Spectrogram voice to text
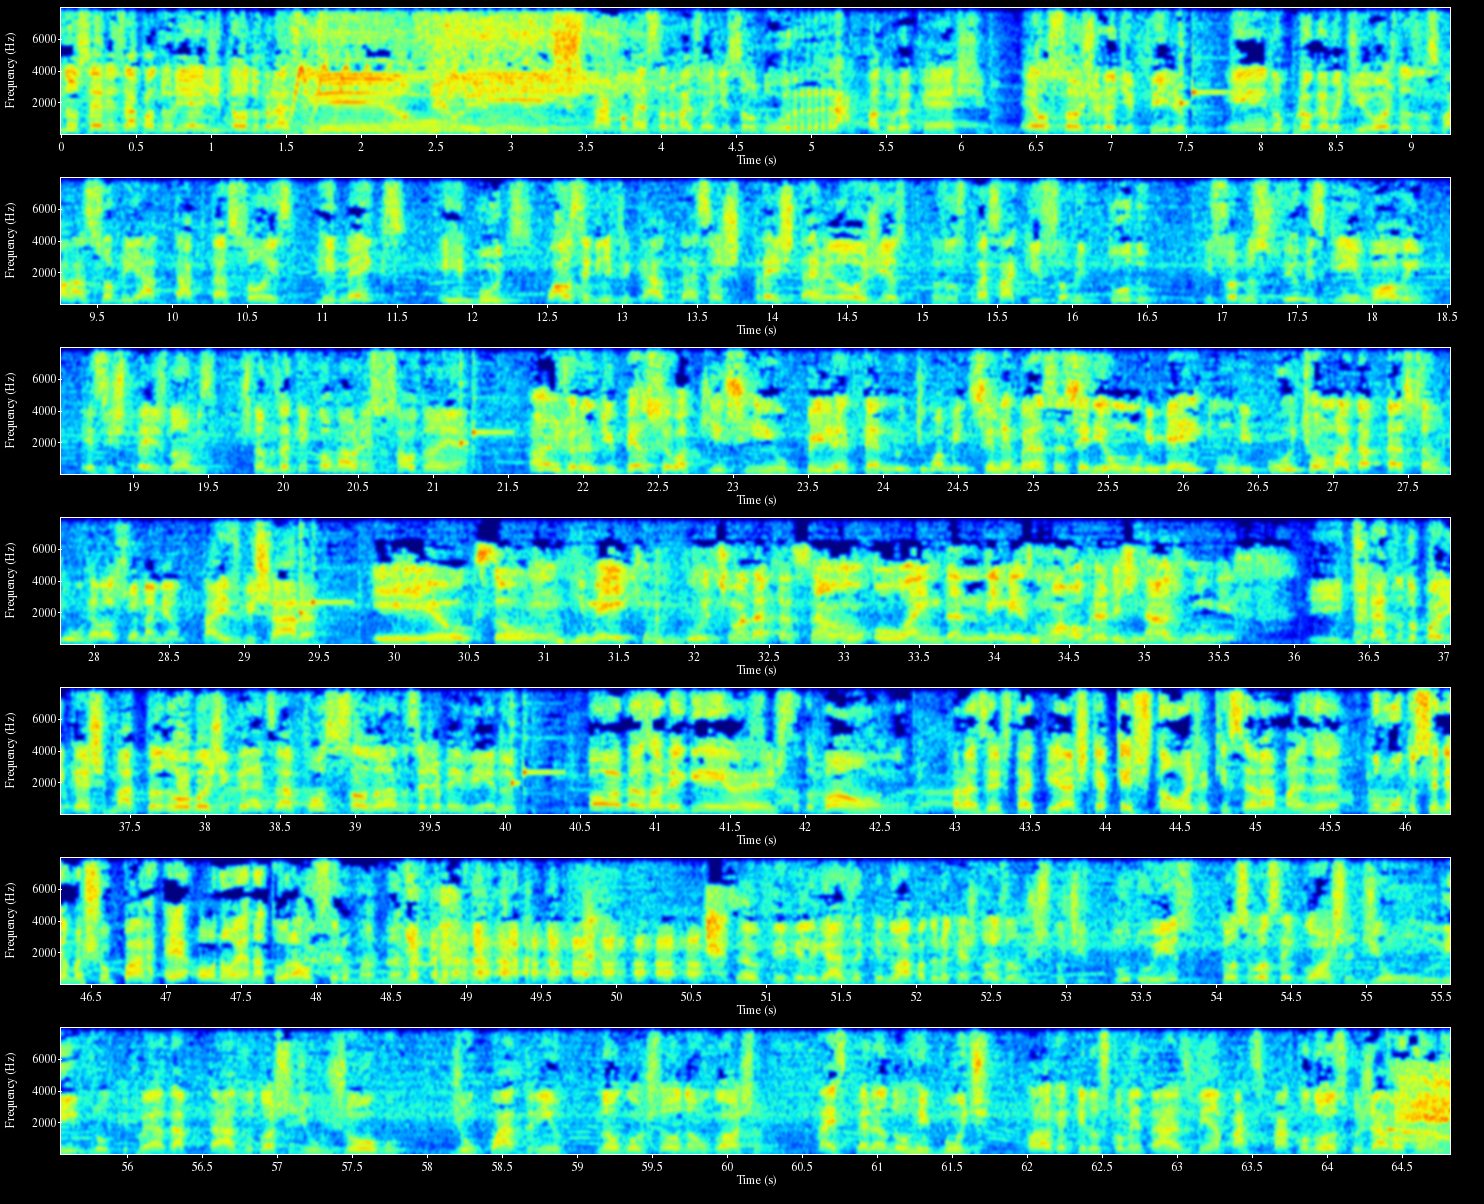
Sejam bem-vindos, seres rapadurianos de todo o Brasil! Está começando mais uma edição do Rapadura Cast. Eu sou o Jurandir Filho e no programa de hoje nós vamos falar sobre adaptações, remakes e reboots. Qual o significado dessas três terminologias? Nós vamos conversar aqui sobre tudo e sobre os filmes que envolvem esses três nomes. Estamos aqui com Maurício Saldanha. Ah, Jurandir, penso eu aqui se o Brilho Eterno de uma Mente Sem Lembrança seria um remake, um reboot ou uma adaptação de um relacionamento. Thaís Bichara. Eu que sou um remake, um reboot, uma adaptação ou ainda nem mesmo uma obra original de mim mesmo. E direto do podcast Matando Robôs Gigantes, Afonso Solano, seja bem-vindo. Ô, meus amiguinhos, tudo bom? Prazer estar aqui. Acho que a questão hoje aqui será mais é, no mundo do cinema, chupar é ou não é natural do ser humano, né? Então fiquem ligados aqui no Rapadura Cast, nós vamos discutir tudo isso. Então se você gosta de um livro que foi adaptado, gosta de um jogo, de um quadrinho, não gostou, não gosta, tá esperando um reboot, coloque aqui nos comentários, venha participar conosco, já voltamos.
